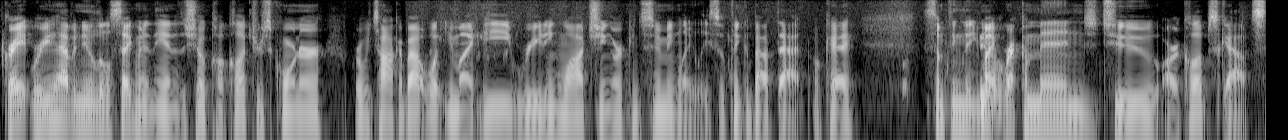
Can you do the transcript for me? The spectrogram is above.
Great. Where you have a new little segment at the end of the show called Collector's Corner, where we talk about what you might be reading, watching, or consuming lately. So think about that, okay? Something that you Yeah. might recommend to our Club Scouts.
